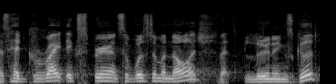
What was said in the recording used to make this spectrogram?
has had great experience of wisdom and knowledge. That learning's good.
